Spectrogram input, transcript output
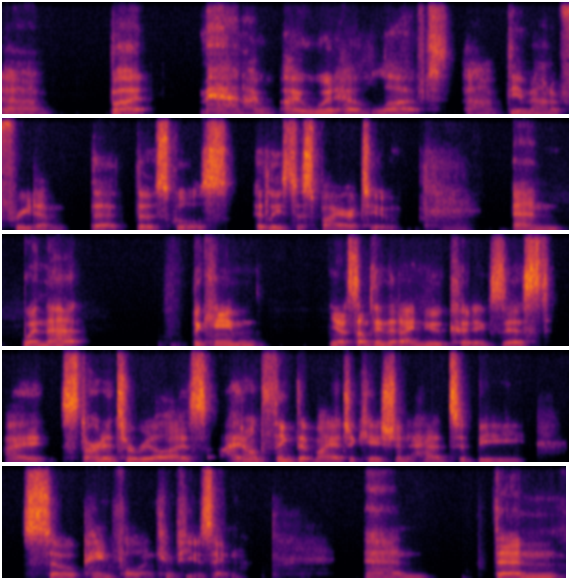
Um, but man, I I would have loved uh, the amount of freedom that those schools at least aspire to. Mm-hmm. And when that became you know something that i knew could exist i started to realize i don't think that my education had to be so painful and confusing and then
